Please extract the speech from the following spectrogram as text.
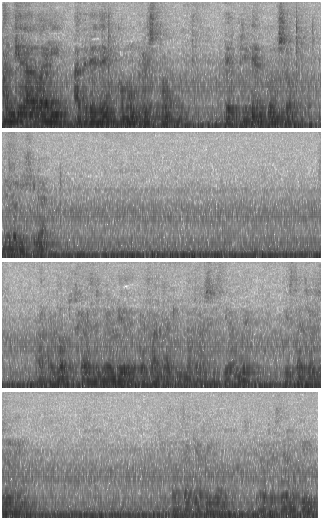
han quedado ahí adrede como un resto del primer console, del original. Ah, perdón, es que a veces me olvido de que falta aquí la transición de que está Giorgione, que falta aquí arriba, se puede apreciar lo que digo.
